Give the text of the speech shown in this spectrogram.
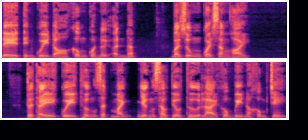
để tên quỷ đó không có nơi ẩn nấp. Bà Dung quay sang hỏi. Tôi thấy quỷ thường rất mạnh, nhưng sao tiểu thư lại không bị nó khống chế?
